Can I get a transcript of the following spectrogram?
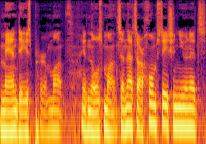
man days per month in those months, and that's our home station units.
